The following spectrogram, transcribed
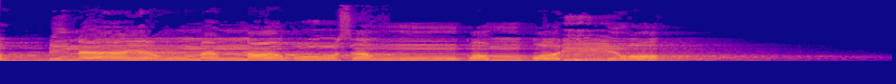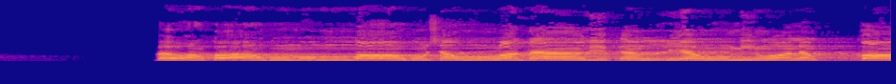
رَّبِّنَا يَوْمًا عَبُوسًا قَمْطَرِيرًا. فَوَقَاهُمُ اللَّهُ شَرَّ ذَٰلِكَ الْيَوْمِ وَلَقَّاهُمْ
